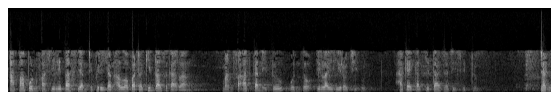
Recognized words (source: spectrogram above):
apa pun fasilitas yang diberikan Allah pada kita sekarang, manfaatkan itu untuk ilaihi roji'un. Hakikat kita ada di situ. Dan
